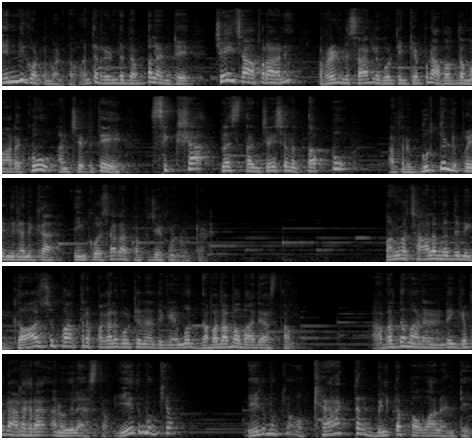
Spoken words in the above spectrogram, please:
ఎన్ని కొట్టమంటావు? అంటే రెండు దెబ్బలంటే చేయి చాపరా అని రెండు సార్లు కొట్టి ఇంకెప్పుడు అబద్ధం ఆడకు అని చెబితే శిక్ష ప్లస్ తను చేసిన తప్పు అతను గుర్తుండిపోయింది కనుక ఇంకోసారి ఆ తప్పు చేయకుండా ఉంటాడు. మనలో చాలామంది మీ గాజు పాత్ర పగలగొట్టినందుకేమో దబదబ బాధేస్తాం. అబద్ధం ఆడానంటే ఇంకెప్పుడు అడగరా అని వదిలేస్తాం. ఏది ముఖ్యం? ఏది ముఖ్యం? ఒక క్యారెక్టర్ బిల్టప్ అవ్వాలంటే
